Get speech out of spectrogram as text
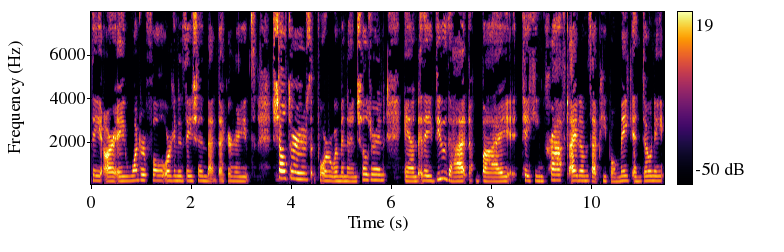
they are a wonderful organization that decorates shelters for women and children. And they do that by taking craft items that people make and donate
